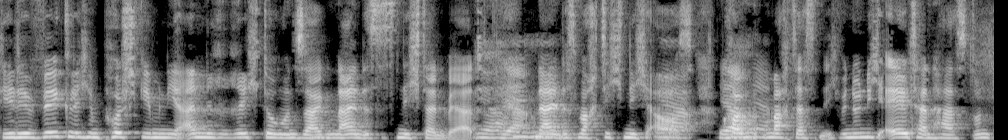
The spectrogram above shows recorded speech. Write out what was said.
die dir wirklich einen Push geben in die andere Richtung und sagen, mhm. nein, das ist nicht dein Wert. Ja. Nein, das macht dich nicht aus. Komm, mach das nicht. Wenn du nicht Eltern hast und,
